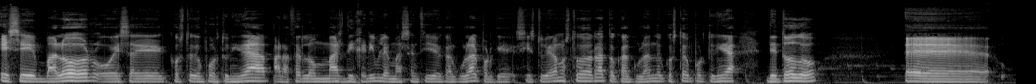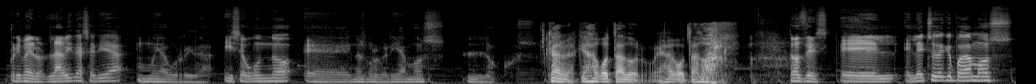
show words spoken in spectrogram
ese valor o ese coste de oportunidad para hacerlo más digerible, más sencillo de calcular, porque si estuviéramos todo el rato calculando el coste de oportunidad de todo, eh, primero, la vida sería muy aburrida y segundo, eh, nos volveríamos locos. Claro, es que es agotador, es agotador. Entonces, el, el, hecho de que podamos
